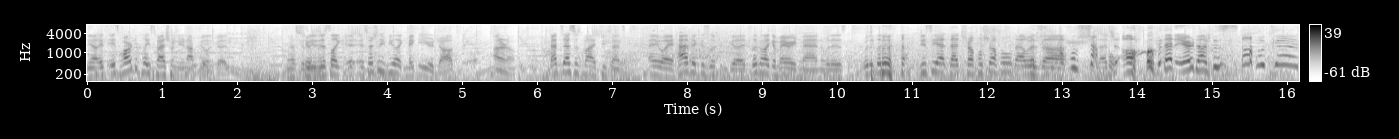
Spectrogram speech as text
You know, it's, it's hard to play Smash when you're not feeling good. That's true. it's just like, especially if you like make it your job. I don't know. That's that's just my two cents. Anyway, Havoc is looking good, looking like a married man with his. With look, did you see that, that truffle shuffle? That was uh, truffle that shuffle. tr- oh, that air dodge was so good.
